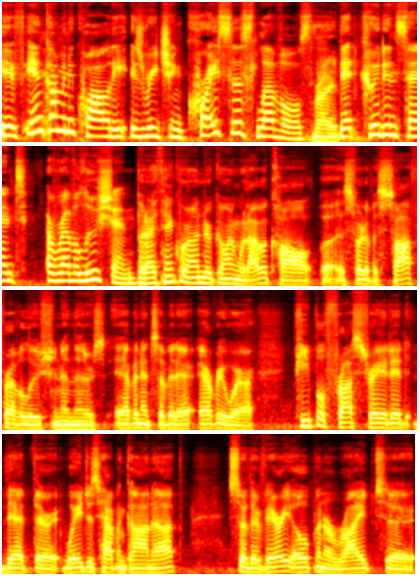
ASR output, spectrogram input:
If income inequality is reaching crisis levels Right. that could incent a revolution, But I think we're undergoing what I would call a, sort of a soft revolution, and there's evidence of it everywhere. People frustrated that their wages haven't gone up, so they're very open or ripe to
